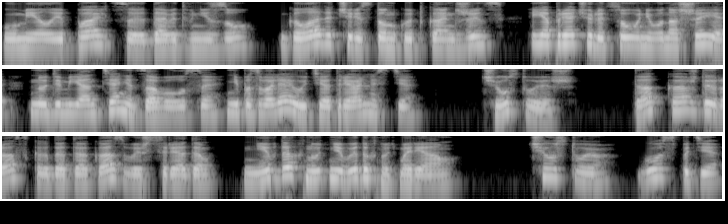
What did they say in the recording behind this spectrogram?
Умелые пальцы давят внизу, гладят через тонкую ткань джинс я прячу лицо у него на шее, но Демьян тянет за волосы, не позволяя уйти от реальности. Чувствуешь? Так каждый раз, когда ты оказываешься рядом. Не вдохнуть, не выдохнуть, Мариам. Чувствую. Господи.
